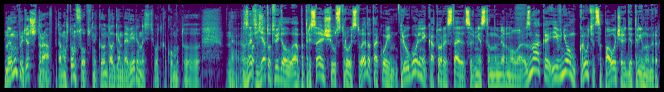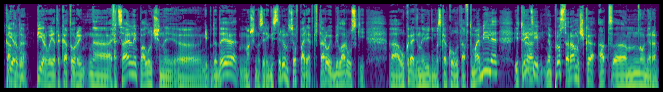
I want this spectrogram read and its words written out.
но ему придет штраф, потому что он собственник, и он дал гендоверенность вот какому-то... э, Знаете, я тут видел потрясающее устройство. Это такой треугольник, который ставится вместо номерного знака, и в нем крутится по очереди три номера. Как первый, это? Первый это который а, официальный, полученный э, ГИБДД, машина зарегистрирована, все в порядке. Второй белорусский, а, украденный, видимо, с какого-то автомобиля. И третий просто рамочка от э, номера.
